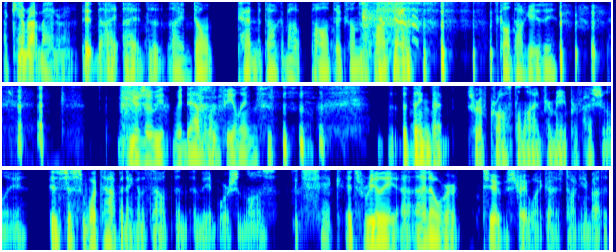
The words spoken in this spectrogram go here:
I can't wrap my head around It, I, I, I don't tend to talk about politics on this podcast. it's called Talk Easy. Usually we, we dabble in feelings. the, the thing that sort of crossed the line for me professionally is just what's happening in the South and, and the abortion laws. it's sick. It's really, uh, I know we're two straight white guys talking about it.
